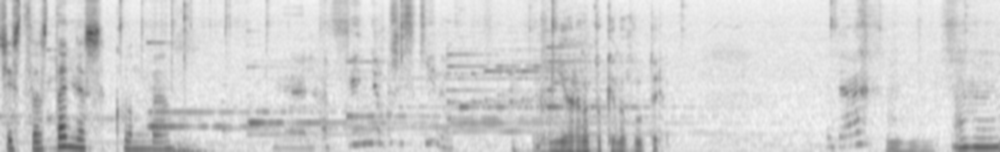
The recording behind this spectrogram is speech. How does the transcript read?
Чисто остання секунда. Реально. А він нього щось кинув. Мені гранату кинув внутрь. Да? Угу.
